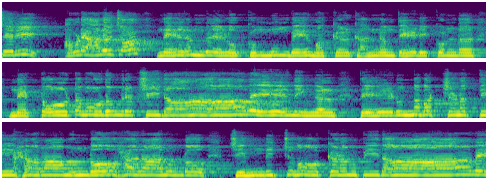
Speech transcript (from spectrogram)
ശരി. അവിടെ ആലോചിച്ചോ. നേരം വേളുക്കും മുമ്പേ മക്കൾ കന്നം തേടിക്കൊണ്ട് നെട്ടോട്ടമോടും രക്ഷിതാവേ നിങ്ങൾ തേടുന്ന ഭക്ഷണത്തിൽ ഹറാമുണ്ടോ ഹലാലുണ്ടോ ചിന്തിച്ചു നോക്കണം പിതാവേ.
